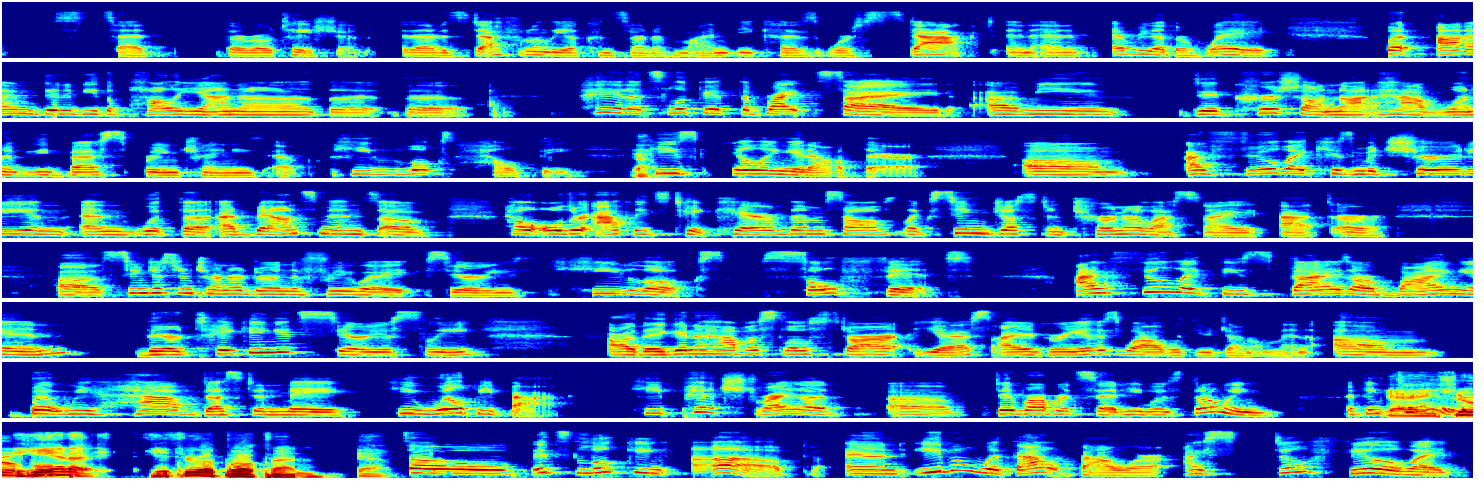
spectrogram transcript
said the rotation. That is definitely a concern of mine because we're stacked in, in every other way. But I'm going to be the Pollyanna, the the hey, let's look at the bright side. I mean, did Kershaw not have one of the best spring trainees ever? He looks healthy. Yeah. He's killing it out there. Um, I feel like his maturity and and with the advancements of how older athletes take care of themselves, like seeing Justin Turner last night at or uh, seeing Justin Turner during the Freeway series, he looks so fit. I feel like these guys are buying in. They're taking it seriously. Are they going to have a slow start? Yes, I agree as well with you, gentlemen. Um, but we have Dustin May. He will be back. He pitched right. Uh, uh, Dave Roberts said he was throwing. I think yeah, today. he threw a He, had a, he threw a bullpen. Yeah. So it's looking up. And even without Bauer, I still feel like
